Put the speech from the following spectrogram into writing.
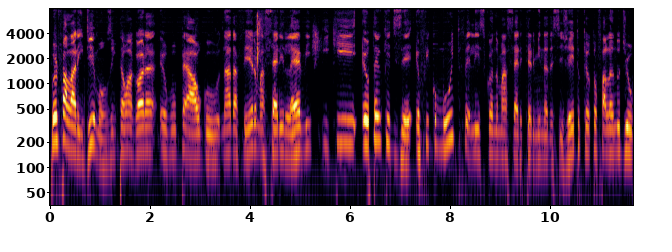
Por falar em Demons, então agora eu vou pra algo nada a ver, uma série leve e que eu tenho que dizer, eu fico muito feliz quando uma série termina desse jeito, que eu tô falando de O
